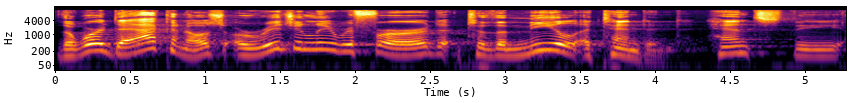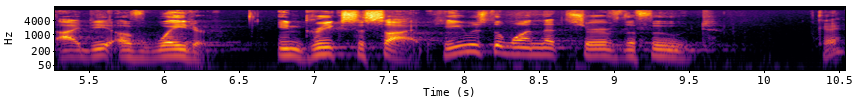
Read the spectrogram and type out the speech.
the word diakonos originally referred to the meal attendant, hence the idea of waiter in Greek society. He was the one that served the food. Okay?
